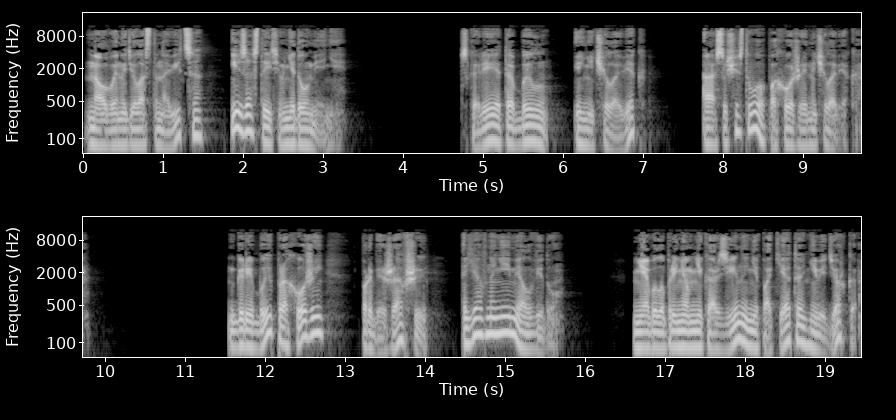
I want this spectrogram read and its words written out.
но вынудил остановиться и застыть в недоумении. Скорее, это был и не человек, а существо, похожее на человека. Грибы прохожий, пробежавший, явно не имел в виду. Не было при нем ни корзины, ни пакета, ни ведерка.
